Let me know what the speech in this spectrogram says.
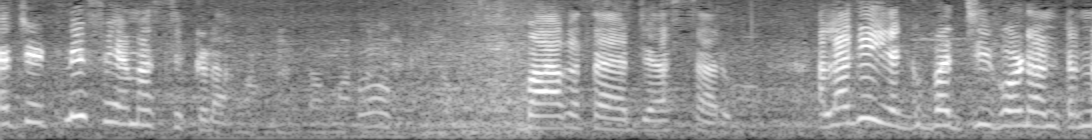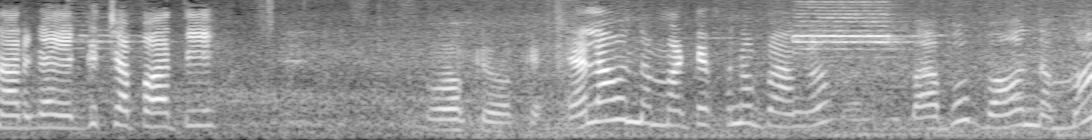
టమాటా చట్నీ ఫేమస్ ఇక్కడ. బాగా తయారు చేస్తారు. అలాగే ఎగ్ బజ్జీ కూడా అంటున్నారుగా ఎగ్ చపాతి. ఓకే ఓకే. ఎలా ఉందమ్మా టిఫిన్ బాగా? బాబు బాగుందమ్మా?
